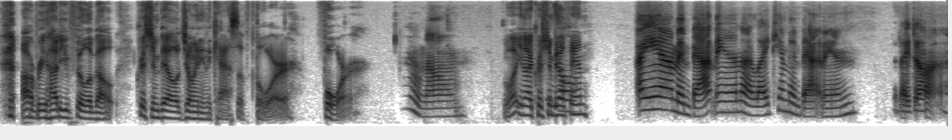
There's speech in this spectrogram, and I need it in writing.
Aubrey, how do you feel about Christian Bale joining the cast of Thor 4? I don't know. What, you're not a Christian It's Bale all- fan? I am in Batman. I like him in Batman, but I don't.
